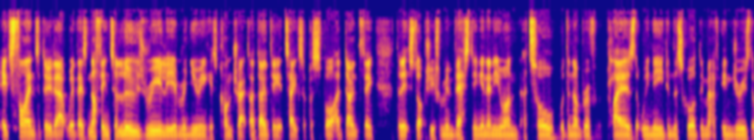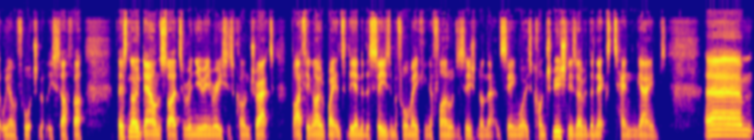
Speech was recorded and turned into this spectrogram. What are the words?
it's fine to do that. Where there's nothing to lose really in renewing his contract. I don't think it takes up a spot. I don't think that it stops you from investing in anyone at all with the number of players that we need in the squad, the amount of injuries that we unfortunately suffer. There's no downside to renewing Reiss's contract, but I think I would wait until the end of the season before making a final decision on that and seeing what his contribution is over the next 10 games. Um,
